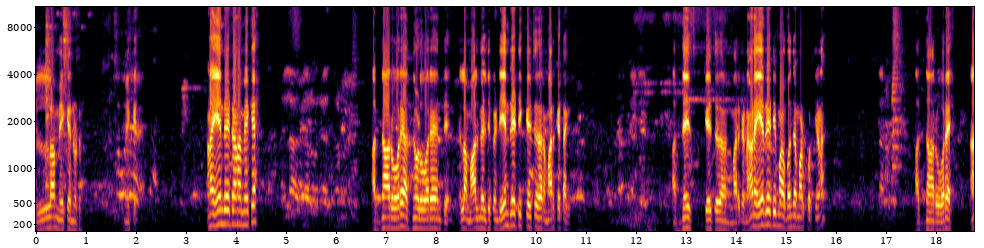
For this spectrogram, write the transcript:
ಎಲ್ಲ ಮೇಕೆ ನೋಡ್ರಿ, ಮೇಕೆ. ಅಣ್ಣ, ಏನ್ ರೇಟ್ ಅಣ್ಣ ಮೇಕೆ? ಹದಿನಾರೂವರೆ ಹದಿನೇಳುವರೆ ಅಂತೆ. ಎಲ್ಲ ಮಾಲ್ ಮೇಲೆ ಡಿಪೆಂಡ್ ಏನ್ ರೇಟಿಗೆ ಕೇಳ್ತಿದಾರೆ ಮಾರ್ಕೆಟ್ ಆಗಿ? ಹದಿನೈದು ಕೇಳ್ತಿದಾರೆ ಮಾರ್ಕೆಟ್ ಅಣ್ಣ ಏನ್ ರೇಟಿಗೆ ಬಂದ್ರೆ ಮಾಡ್ಕೊಡ್ತೀಯ ಅಣ್ಣ ಹದಿನಾರೂವರೆ. ಆ?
